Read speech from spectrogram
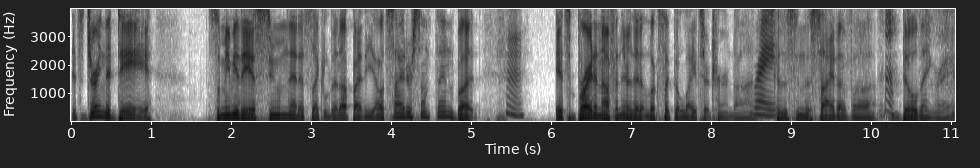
it's during the day, so maybe they assume that it's like lit up by the outside or something. But Hmm. It's bright enough in there that it looks like the lights are turned on, Right. Because it's in the side of a Huh. building, right?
